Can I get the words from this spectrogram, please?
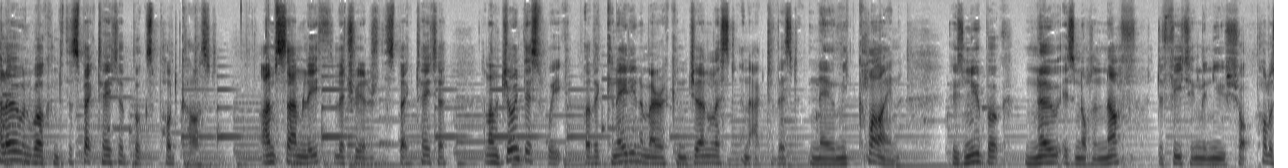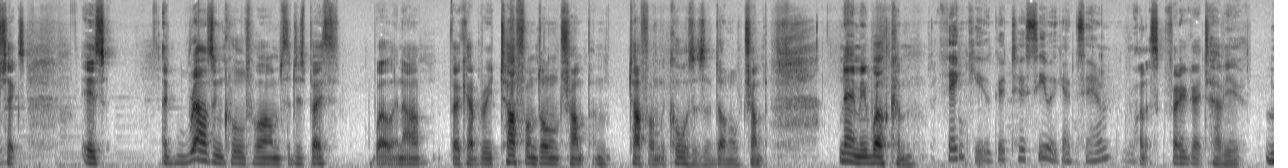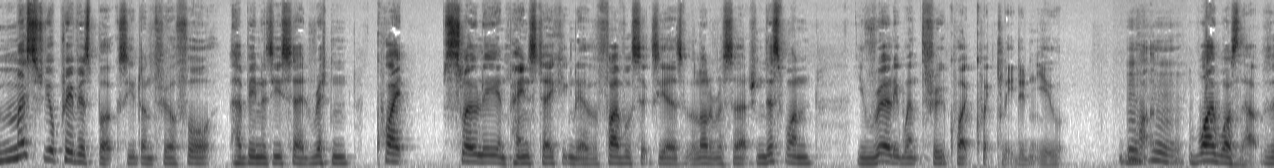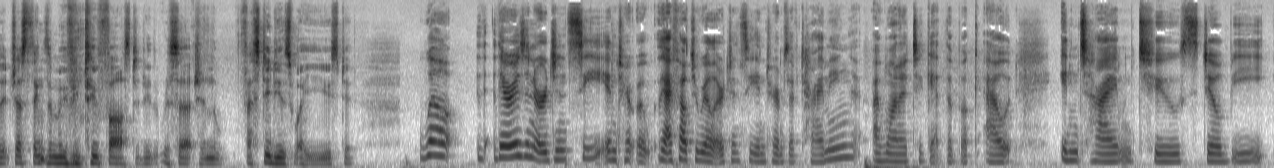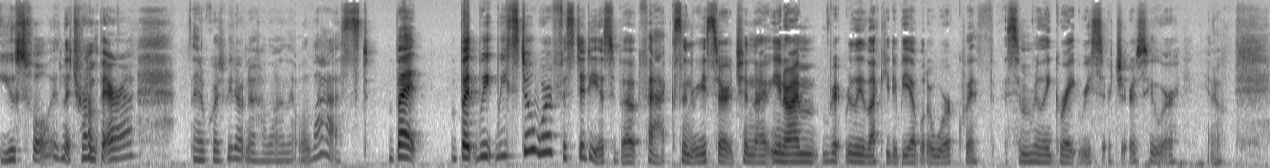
Hello and welcome to the Spectator Books Podcast. I'm Sam Leith, literary editor of The Spectator, and I'm joined this week by the Canadian American journalist and activist Naomi Klein, whose new book, No Is Not Enough Defeating the New Shock Politics, is a rousing call to arms that is both, well, in our vocabulary, tough on Donald Trump and tough on the causes of Donald Trump. Naomi, welcome. Thank you. Good to see you again, Sam. Well, it's very great to have you. Most of your previous books, you've done three or four, have been, as you said, written quite slowly and painstakingly over five or six years with a lot of research. And this one, you really went through quite quickly, didn't you? Mm-hmm. Why, why, was that? Was it just things are moving too fast to do the research in the fastidious way you used to? Well, there is an urgency in terms. I felt a real urgency in terms of timing. I wanted to get the book out in time to still be useful in the Trump era, and of course, we don't know how long that will last. But but we, we still were fastidious about facts and research and I, you know i'm re- really lucky to be able to work with some really great researchers who were you know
